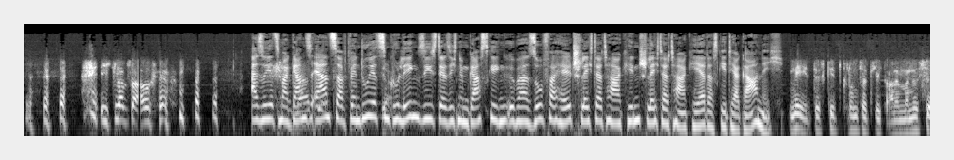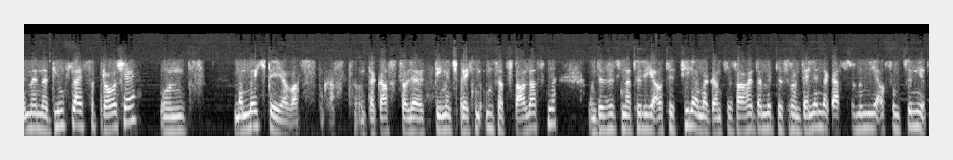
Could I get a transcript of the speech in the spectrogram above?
ich glaube es auch. Also jetzt mal ganz ja, ernsthaft, wenn du jetzt einen Kollegen siehst, der sich einem Gast gegenüber so verhält, schlechter Tag hin, schlechter Tag her, das geht ja gar nicht. Nee, das geht grundsätzlich gar nicht. Man ist immer in der Dienstleisterbranche und man möchte ja was vom Gast. Und der Gast soll ja dementsprechend Umsatz dalassen. Und das ist natürlich auch das Ziel einer ganzen Sache, damit das Rondell in der Gastronomie auch funktioniert.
